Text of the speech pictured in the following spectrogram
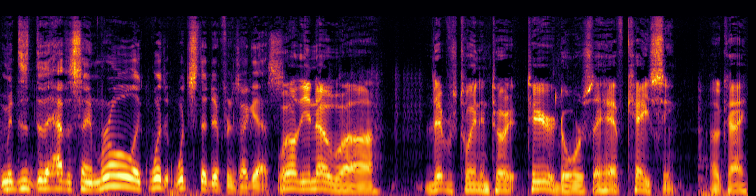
I mean, do they have the same role? Like, what? What's the difference? I guess. Well, you know, uh, the difference between interior doors, they have casing. Okay.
